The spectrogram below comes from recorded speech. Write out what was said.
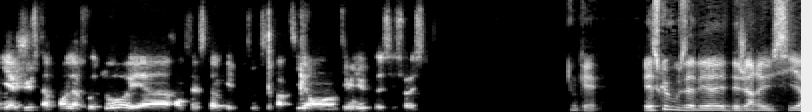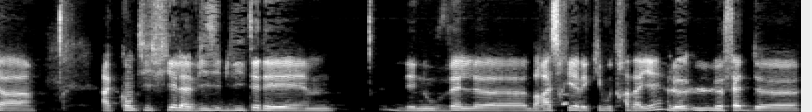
Il y a juste à prendre la photo et à rentrer le stock et puis tout, c'est parti en 10 minutes, c'est sur le site. Ok. Est-ce que vous avez déjà réussi à, quantifier la visibilité des, des nouvelles euh, brasseries avec qui vous travaillez? Le, fait de,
